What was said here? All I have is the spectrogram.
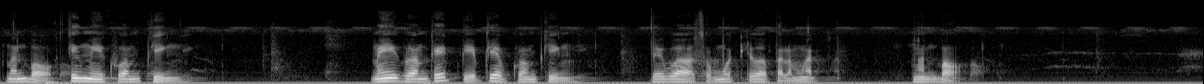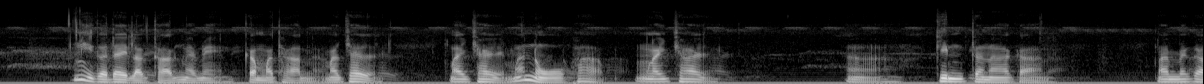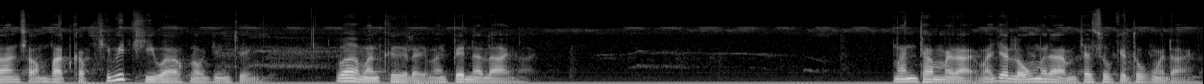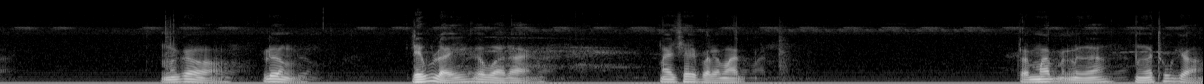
มันบอกจึงมีความจริง มีความเท็จเปรียบเทียบความจริงเรียกว่าสมมุติเรียกว่าปรมัตมันบอก นี่ก็ได้หลักฐานแบบนี้กรรมฐานไม่ใช่ ไม่ใช่ มโนภาพ ไม่ใช่กินตนาการ มันเป็นการสัมผัสกับชีวิตชีวาของเราจริงๆ ว่ามันคืออะไร มันเป็นอะไร มันทำไม่ได้ มันจะหลงไม่ได้ มันจะสุขจะทุกข์ไม่ได้ มันก็เรื่องเหลวไหลก็ว่าได้ ไม่ใช่ปรมัตปรมัตเหนือ เหนือทุกอย่าง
